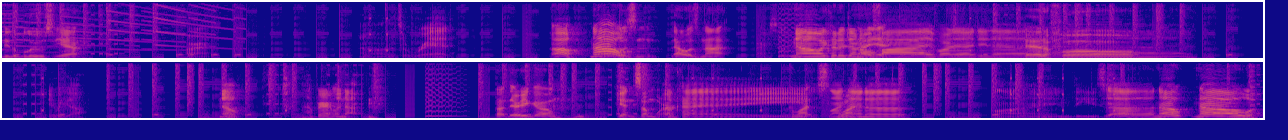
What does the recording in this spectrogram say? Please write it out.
do the blues. Yeah. All right. Oh, that's a red. Oh no! That wasn't. That was not Alright, so- no, I could have done all yet. five. Why did I do that? pitiful. Here we go. No, apparently not. Oh, there you go. Getting somewhere. Okay. Come on, Let's line come on. that up. These. Uh, no, no.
